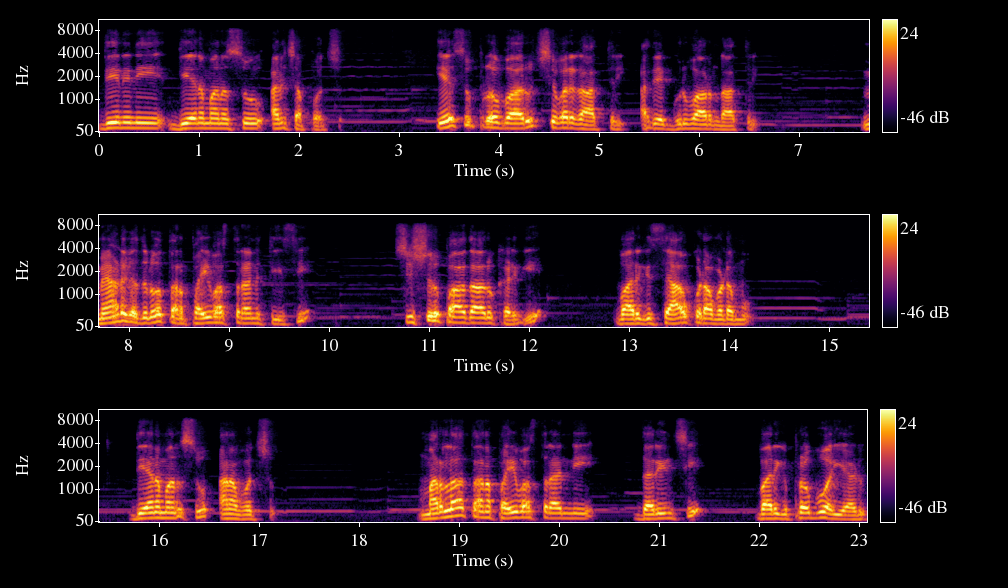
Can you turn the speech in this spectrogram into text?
దీనిని దీన మనసు అని చెప్పవచ్చు. యేసు వారు చివరి రాత్రి అదే గురువారం రాత్రి మేడగదిలో తన పై వస్త్రాన్ని తీసి శిష్యుల పాదాలు కడిగి వారికి సేవకుడు అవ్వడము దీన మనసు అనవచ్చు. మరలా తన పై వస్త్రాన్ని ధరించి వారికి ప్రభు అయ్యాడు.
